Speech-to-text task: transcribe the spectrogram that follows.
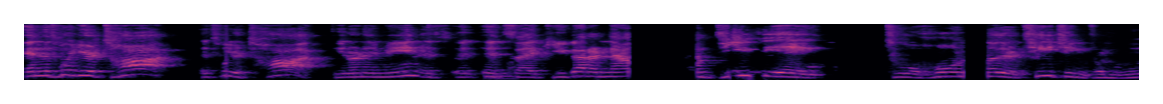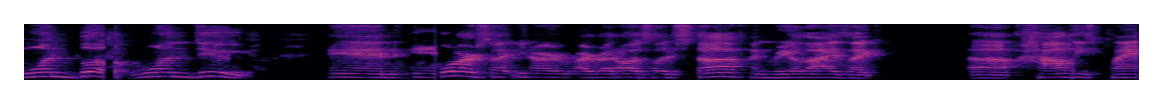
And it's what you're taught. It's what you're taught. You know what I mean? It's it's yeah. like you got to now deviate to a whole other teaching from one book, one dude. And, and of course, I, you know, I, I, read all this other stuff and realized like uh, how these plants,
